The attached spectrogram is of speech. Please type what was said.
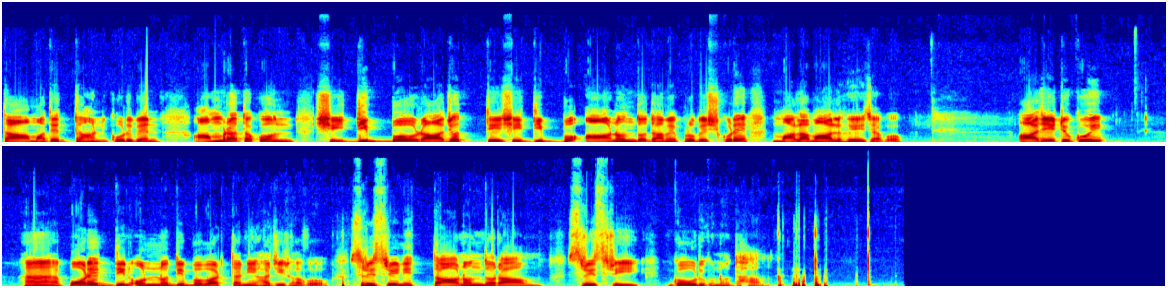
তা আমাদের দান করবেন। আমরা তখন সেই দিব্য রাজত্বে, সেই দিব্য আনন্দধামে প্রবেশ করে মালামাল হয়ে যাব। আজ এটুকুই। হ্যাঁ পরের দিন অন্য দিব্যবার্তা নিয়ে হাজির হব। শ্রী শ্রী নিত্যানন্দ রাম, শ্রী শ্রী গৌরগুণধাম।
